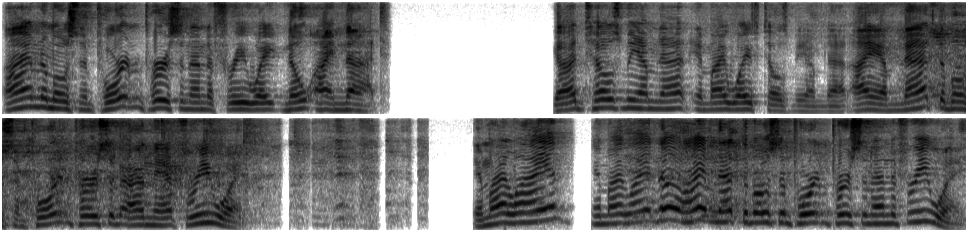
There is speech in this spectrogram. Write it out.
I'm the most important person on the freeway. No, I'm not. God tells me I'm not, and my wife tells me I'm not. I am not the most important person on that freeway. Am I lying? Am I lying? No, I'm not the most important person on the freeway.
